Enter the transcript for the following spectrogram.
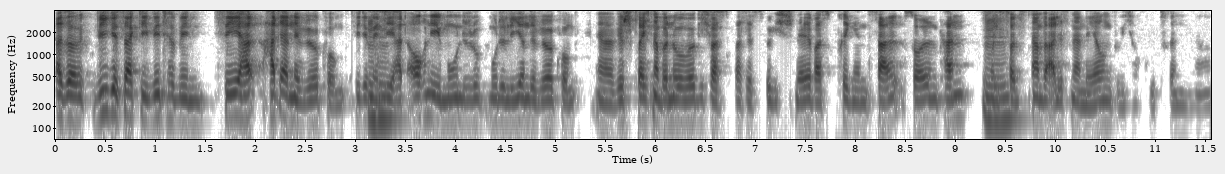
also wie gesagt, die Vitamin C hat, hat ja eine Wirkung. Vitamin mhm. D hat auch eine immunmodulierende Wirkung. Ja, wir sprechen aber nur wirklich was, was jetzt wirklich schnell was bringen sollen kann. Mhm. Und ansonsten haben wir alles in der Ernährung wirklich auch gut drin. Ja.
